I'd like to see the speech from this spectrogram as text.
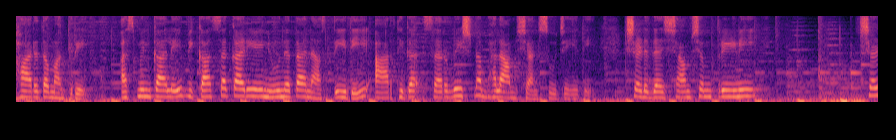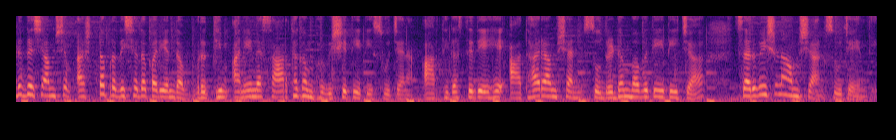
ഭാരതമഗ്രേ अस्मिन् काले विकासकार्ये न्यूनता नास्ति इति आर्थिकसर्वेक्षणफलांशान् सूचयति षड्दशांशं त्रीणि षड् दशांशम् अष्टप्रतिशतपर्यन्तं वृद्धिम् अनेन सार्थकं भविष्यति इति सूचना आर्थिकस्थितेः आधारांशान् सुदृढं भवति इति च सर्वेषणांशान् सूचयन्ति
